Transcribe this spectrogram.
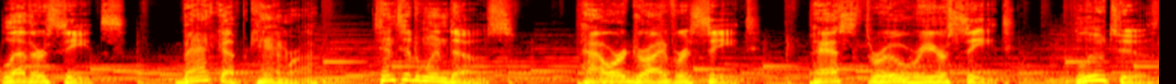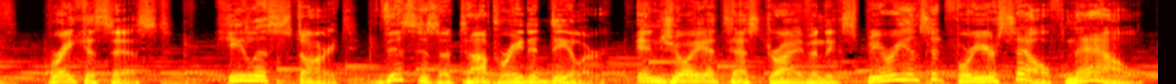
leather seats, backup camera, tinted windows, power driver seat, pass-through rear seat, Bluetooth, brake assist, keyless start. This is a top-rated dealer. Enjoy a test drive and experience it for yourself now.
